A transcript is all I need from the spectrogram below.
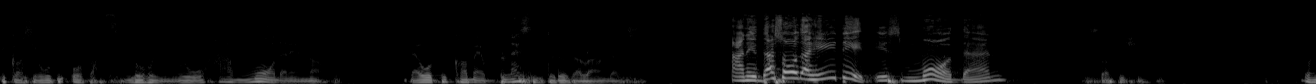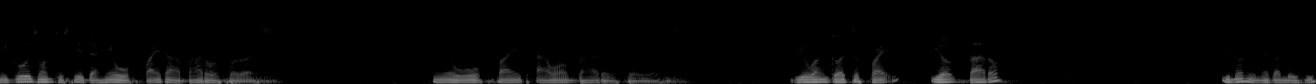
Because it will be overflowing. We will have more than enough that will become a blessing to those around us. And if that's all that he did, it's more than sufficient. But he goes on to say that he will fight our battle for us. He will fight our battle for us. Do you want God to fight your battle? You know he never loses.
